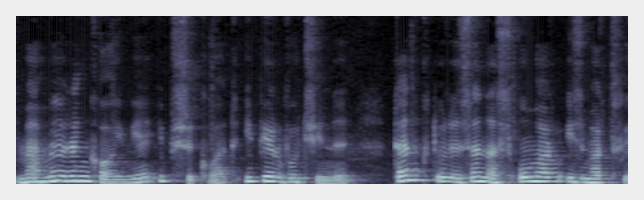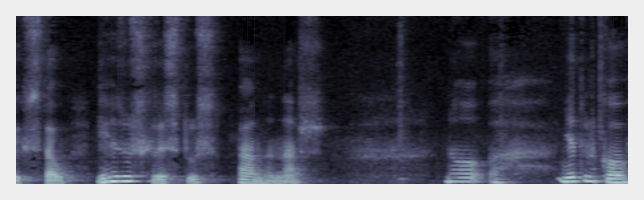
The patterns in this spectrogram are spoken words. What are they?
Mamy rękojmie i przykład i pierwociny. Ten, który za nas umarł i zmartwychwstał, Jezus Chrystus, Pan nasz. No, nie tylko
